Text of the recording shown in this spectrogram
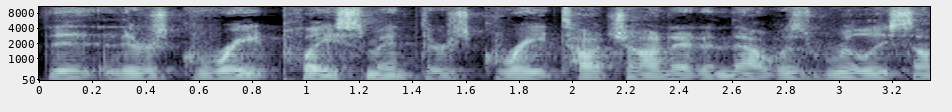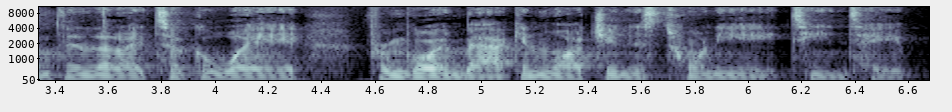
There's great placement, there's great touch on it. And that was really something that I took away from going back and watching his 2018 tape.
